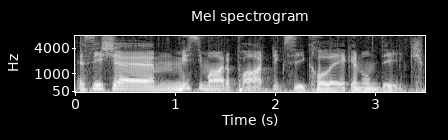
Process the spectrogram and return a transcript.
Es ist, ähm, wir waren mal an einer Party, gewesen, Kollegen und ich.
